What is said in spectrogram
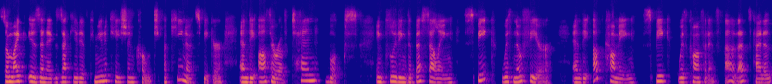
So, Mike is an executive communication coach, a keynote speaker, and the author of 10 books, including the best selling Speak with No Fear and the upcoming Speak with Confidence. Oh, that's kind of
